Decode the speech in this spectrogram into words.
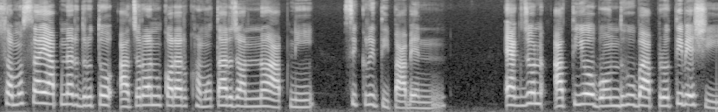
সমস্যায় আপনার দ্রুত আচরণ করার ক্ষমতার জন্য আপনি স্বীকৃতি পাবেন। একজন আত্মীয়, বন্ধু বা প্রতিবেশী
